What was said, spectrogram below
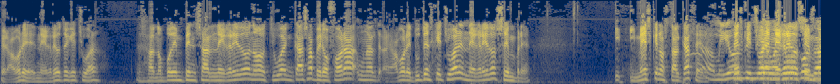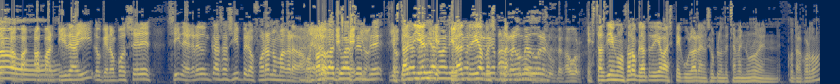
Però a veure, Negredo té que jugar. O sea, no podem pensar Negredo, no, juga en casa, però fora un altre... A veure, tu tens que jugar en Negredo sempre. I, i més que no està al Càcer. Ah, Tens que jugar en Negredo cosa sempre. A, o- a partir d'ahí, lo que no pot ser és... Sí, Negredo en casa sí, però fora no m'agrada. Negredo va jugar sempre. Jo, Estàs dient que, no que l'altre dia va, per No me per favor. Estàs dient, Gonzalo, que l'altre dia va especular en el seu plantejament Nuno en, contra el Córdoba?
